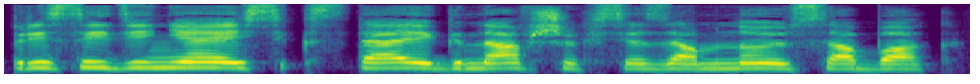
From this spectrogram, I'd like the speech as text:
присоединяясь к стае гнавшихся за мною собак.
